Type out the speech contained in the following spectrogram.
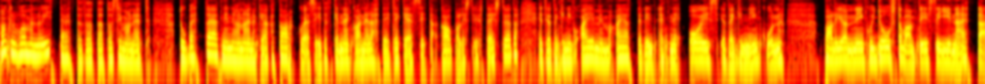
Mä oon kyllä huomannut itse, että tota, tosi monet tubettajat, niin ne on ainakin aika tarkkoja siitä, että kenenkaan ne lähtee tekemään sitä kaupallista yhteistyötä. Että jotenkin niin kuin aiemmin mä ajattelin, että ne olisi jotenkin niin kuin paljon niin kuin joustavampia siinä, että,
